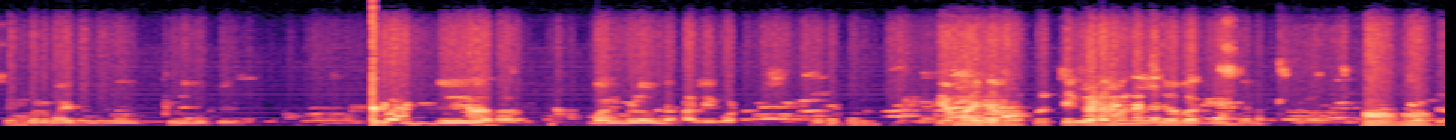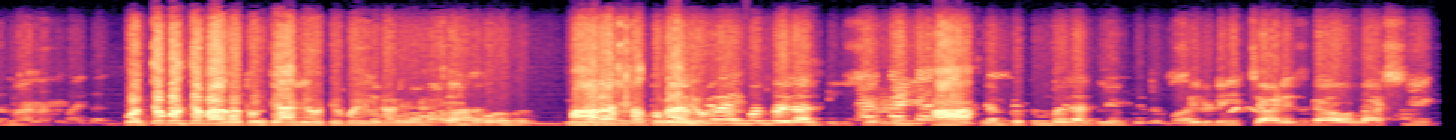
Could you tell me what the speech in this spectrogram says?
शंभर मैदान खेळून उपयोग. नाही. मान मिळवून आले मोठा ते मैदानावर प्रत्येक गटामध्ये सहभागी आहे त्याला. हो हो. मानाचं मैदान. कोणत्या कोणत्या भागातून ते आले होते बैलगाडी? महाराष्ट्रातून. आले होते. बैल आलती शिर्डी हा. एमपीतून बैल आलती एमपीतून शिर्डी चाळीसगाव नाशिक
